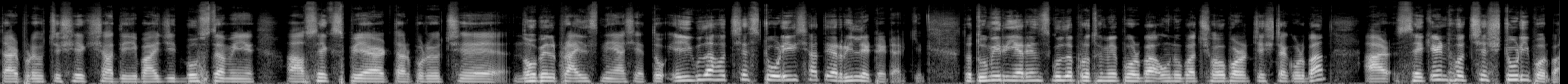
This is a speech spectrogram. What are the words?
তারপরে হচ্ছে শেখ সাদি বাইজিৎ বোস্তামি শেক্সপিয়ার, তারপরে হচ্ছে নোবেল প্রাইজ নিয়ে আসে। তো এইগুলা হচ্ছে স্টোরির সাথে রিলেটেড আর কি তো তুমি রিয়ারেন্সগুলো প্রথমে পড়বা, অনুবাদ সহ পড়ার চেষ্টা করবা। আর সেকেন্ড হচ্ছে স্টোরি পড়বা।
